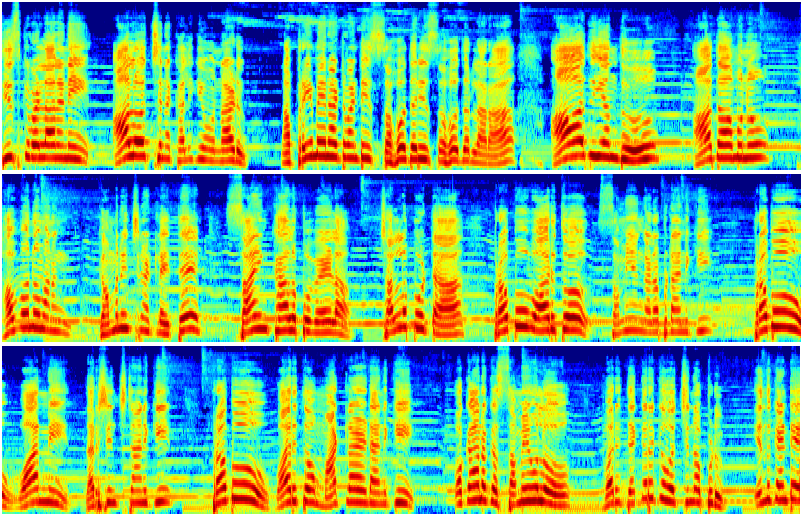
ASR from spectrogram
తీసుకువెళ్ళాలని ఆలోచన కలిగి ఉన్నాడు. నా ప్రియమైనటువంటి సహోదరి సహోదరులారా ఆది యందు ఆదామును హవ్వను మనం గమనించినట్లయితే సాయంకాలపు వేళ చల్లపూట ప్రభు వారితో సమయం గడపడానికి ప్రభు వారిని దర్శించడానికి ప్రభు వారితో మాట్లాడడానికి ఒకానొక సమయంలో వారి దగ్గరకు వచ్చినప్పుడు ఎందుకంటే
